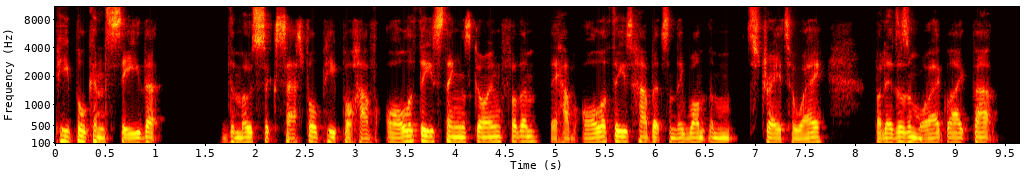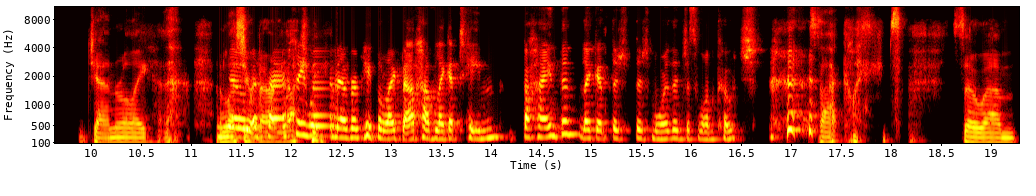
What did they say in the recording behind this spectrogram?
people can see that the most successful people have all of these things going for them. They have all of these habits and they want them straight away but it doesn't work like that generally unless no, you're especially whenever people like that have like a team behind them like if there's there's more than just one coach. Exactly. So um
